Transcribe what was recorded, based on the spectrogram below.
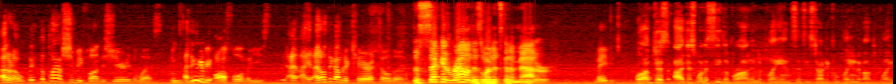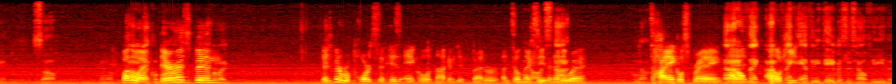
I don't know. The playoffs should be fun this year in the West. I think they're gonna be awful in the East. I, I, I don't think I'm gonna care until the The second round is when it's going to matter. maybe. Well, I'm just I just want to see LeBron in the play-in since he started complaining about the play-in. So, you know. By the way, like LeBron. there has been- never liked- There's been reports that his ankle is not gonna get better until next No, it's season not. anyway. no. It's a high ankle sprain. And I don't think I don't think Anthony Davis is healthy either.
